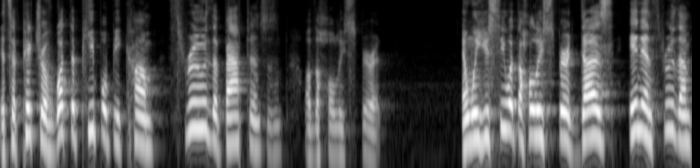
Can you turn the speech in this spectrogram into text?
It's a picture of what the people become through the baptism of the Holy Spirit. And when you see what the Holy Spirit does in and through them,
